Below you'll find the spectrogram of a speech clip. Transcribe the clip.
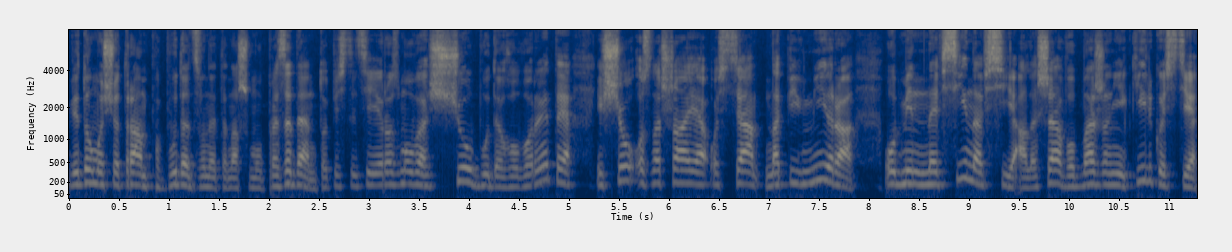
Відомо, що Трамп буде дзвонити нашому президенту після цієї розмови. Що буде говорити? І що означає ось ця напівміра, обмін не всі на всі, а лише в обмеженій кількості.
